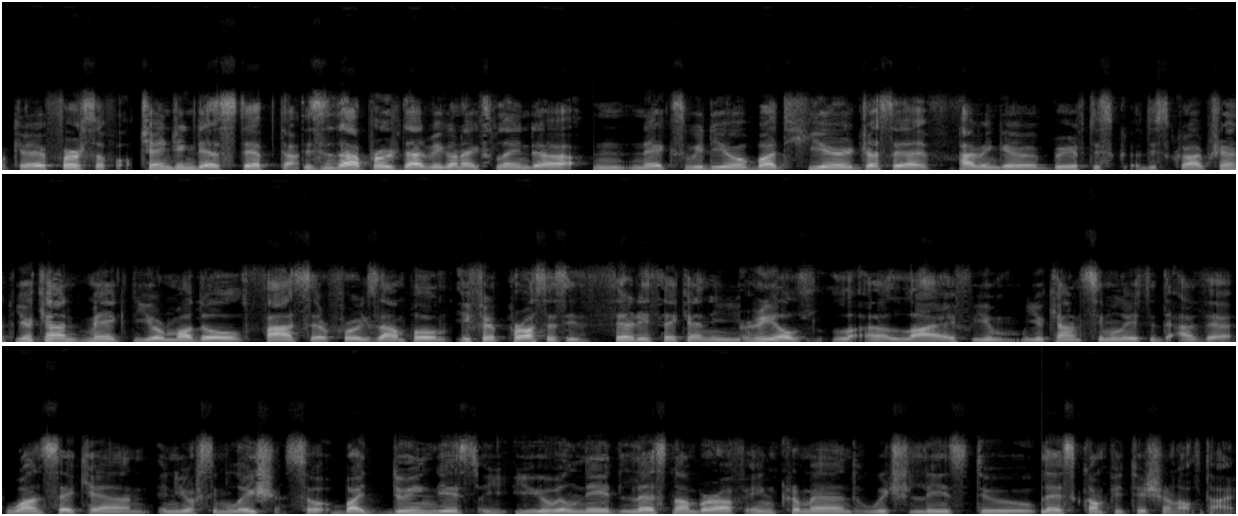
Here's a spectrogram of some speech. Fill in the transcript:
okay first of all changing the step time. This is the approach that we're going to explain the next video but here just uh, having a brief description you can make your model faster. For example if a process is 30 seconds in real uh, life you you can simulate it at the one second in your simulation. So by doing this you will need less number of increment which leads to less computational time.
